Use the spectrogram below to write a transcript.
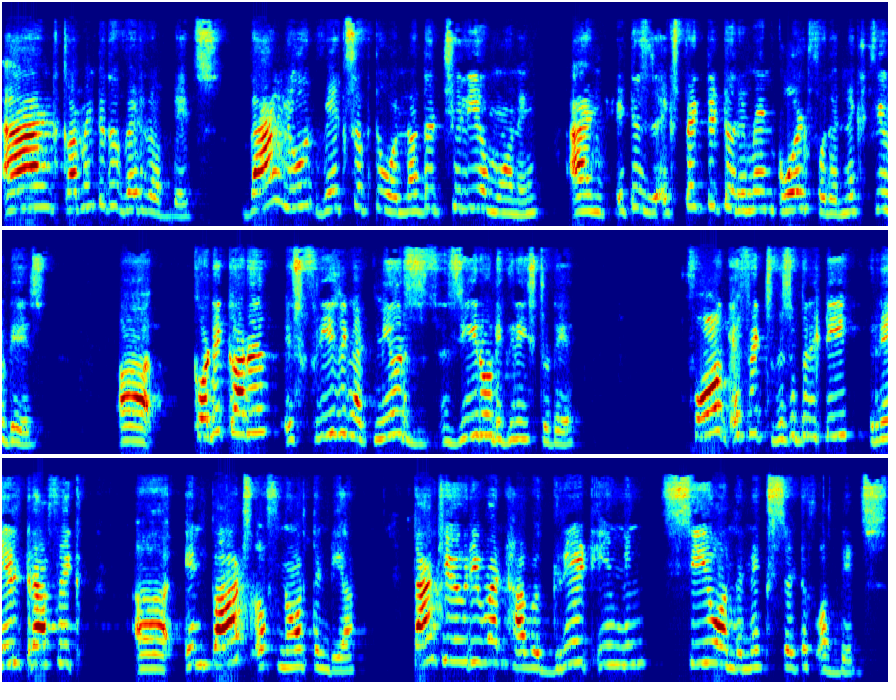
And coming to the weather updates, Bangalore wakes up to another chillier morning, and it is expected to remain cold for the next few days. Uh, Kodaikanal is freezing at near zero degrees today. Fog affects visibility, rail traffic uh, in parts of North India. Thank you, everyone. Have a great evening. See you on the next set of updates.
